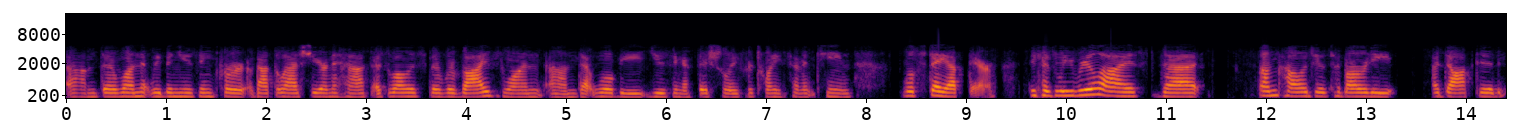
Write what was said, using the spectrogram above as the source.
um, the one that we've been using for about the last year and a half, as well as the revised one um, that we'll be using officially for 2017, will stay up there. Because we realized that some colleges have already adopted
